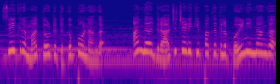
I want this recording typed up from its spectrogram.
சீக்கிரமா தோட்டத்துக்கு போனாங்க. அந்த திராட்சை செடிக்கு பக்கத்துல போய் நின்னாங்க.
